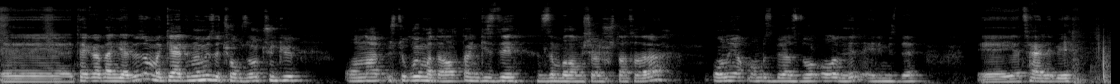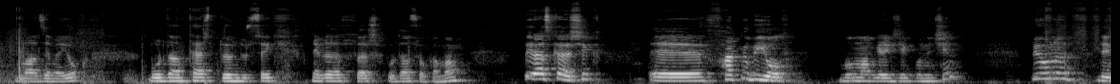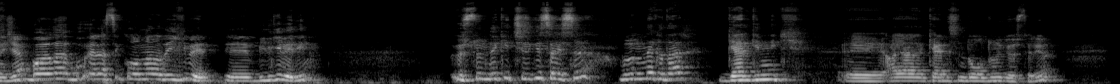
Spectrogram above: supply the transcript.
E, tekrardan geldiğimiz ama geldirmemiz de çok zor. Çünkü onlar üstü koymadan alttan gizli zımbalamışlar şu tahtalara. Onu yapmamız biraz zor olabilir. Elimizde e, yeterli bir malzeme yok. Buradan ters döndürsek ne kadar tutar? Buradan sokamam. Biraz karışık. E, farklı bir yol bulmam gerekecek bunun için. Bir onu deneyeceğim. Bu arada bu elastik kolonlarla da ilgili e, bilgi vereyim. Üstündeki çizgi sayısı bunun ne kadar gerginlik e, ayağı kendisinde olduğunu gösteriyor.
